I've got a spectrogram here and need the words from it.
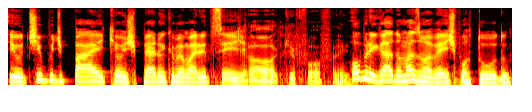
e o tipo de pai que eu espero que o meu marido seja. Ó, que fofo, hein? Obrigado mais uma vez por tudo,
